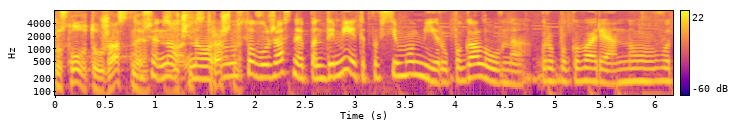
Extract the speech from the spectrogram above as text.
ну, слово-то ужасное, Слушай, но, звучит но, страшно. Ну, слово ужасное, пандемия, это по всему миру, поголовно, грубо говоря. Но вот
